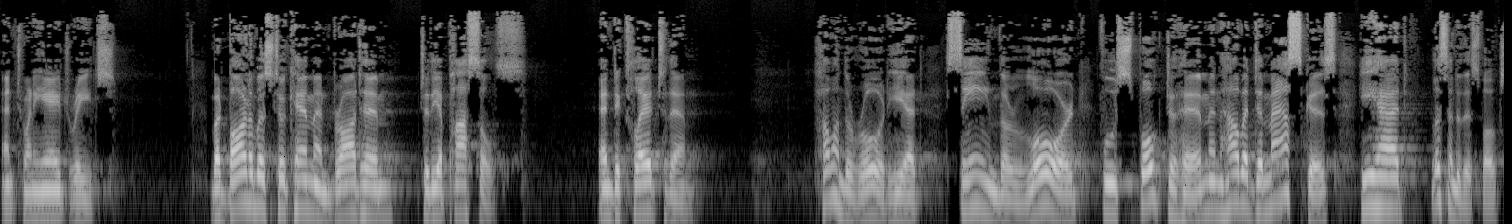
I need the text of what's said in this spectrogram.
And 28 reads But Barnabas took him and brought him to the apostles and declared to them how on the road he had seen the Lord who spoke to him, and how at Damascus he had, listen to this, folks,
